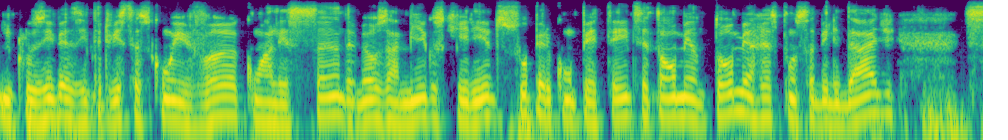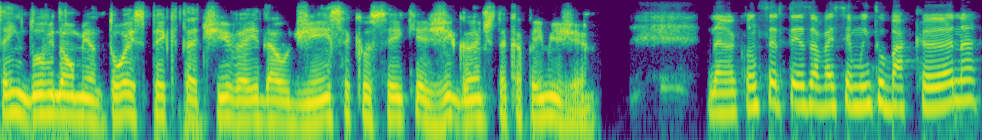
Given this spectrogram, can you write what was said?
inclusive, as entrevistas com o Ivan, com a Alessandra, meus amigos queridos, super competentes, então aumentou minha responsabilidade. Sem dúvida, aumentou a expectativa aí da audiência, que eu sei que é gigante da KPMG. Não, com certeza vai ser muito bacana,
